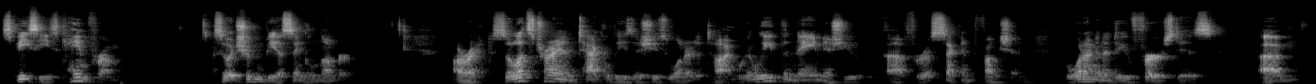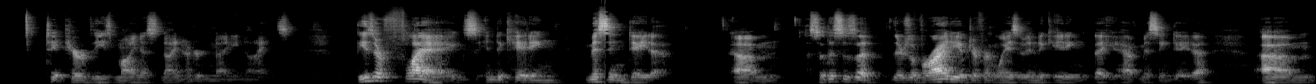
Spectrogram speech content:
species came from. So it shouldn't be a single number. All right, so let's try and tackle these issues one at a time. We're going to leave the name issue uh, for a second function, but what I'm going to do first is um, take care of these minus 999s. These are flags indicating missing data. Um, so this is a, there's a variety of different ways of indicating that you have missing data. Um,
